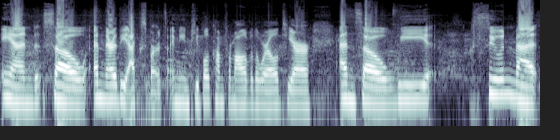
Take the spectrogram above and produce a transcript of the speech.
And so, and they're the experts. I mean, people come from all over the world here, and so we soon met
